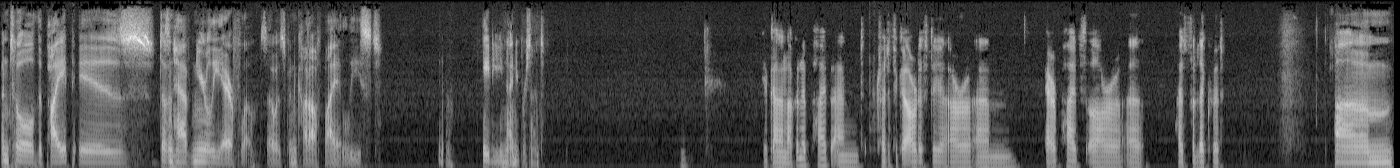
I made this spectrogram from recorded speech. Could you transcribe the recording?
until the pipe is doesn't have nearly airflow. So it's been cut off by at least you know, 80, 90%. You're gonna knock on the pipe and try to figure out if they are um, air pipes or uh, pipes for liquid. Um,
